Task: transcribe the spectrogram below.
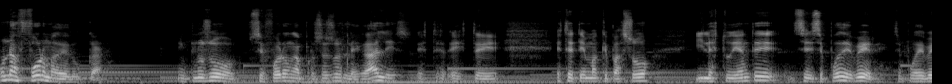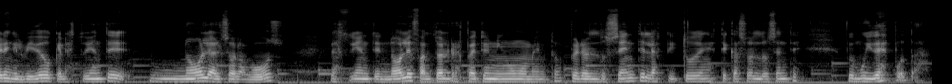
una forma de educar. Incluso se fueron a procesos legales este, este, este tema que pasó y el estudiante se, se puede ver, se puede ver en el video que el estudiante no le alzó la voz, el estudiante no le faltó el respeto en ningún momento, pero el docente, la actitud en este caso del docente fue muy déspota,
